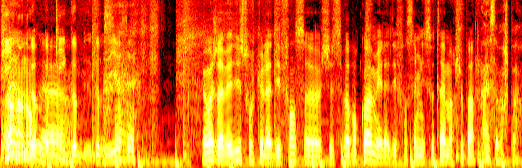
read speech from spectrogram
Qui Non, non, non. Gob- Euh, Gobzia Mais moi, je l'avais dit, je trouve que la défense, euh, je sais pas pourquoi, mais la défense à Minnesota, elle marche pas. Ouais, ça marche pas.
